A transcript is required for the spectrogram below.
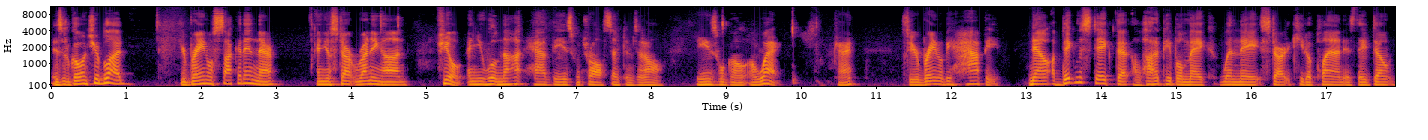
is it'll go into your blood, your brain will suck it in there, and you'll start running on fuel, and you will not have these withdrawal symptoms at all. These will go away. Okay, so your brain will be happy now, a big mistake that a lot of people make when they start a keto plan is they don't,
